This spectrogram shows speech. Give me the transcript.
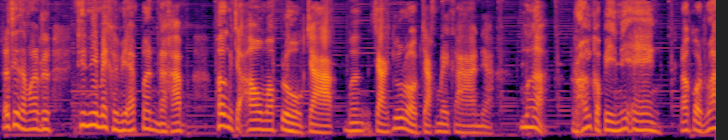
แล้วที่สำคัญคือที่นี่ไม่เคยมีแอปเปิลนะครับเพิ่งจะเอามาปลูกจากเมืองจากยุโรปจากอเมริกาเนี่ยเมื่อร้อยกว่าปีนี้เอง ปรากฏว่า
